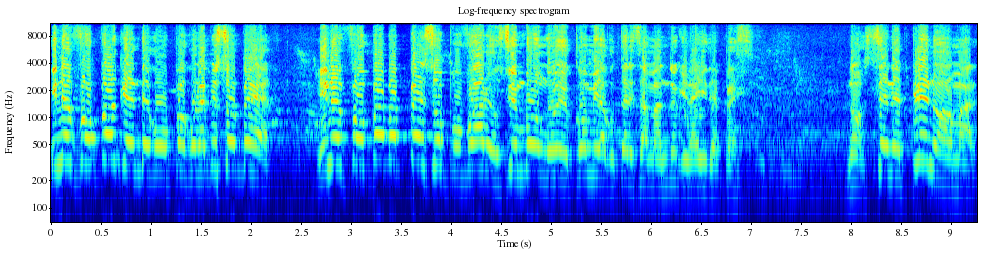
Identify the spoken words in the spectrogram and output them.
Il ne faut pas que ndeko pakola biso ber. Il ne faut pas bapesa au pouvoir ozwi mbongo oyo ekomi ya kotalisa manduki na UDPS. Non, ce n'est plus normal.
